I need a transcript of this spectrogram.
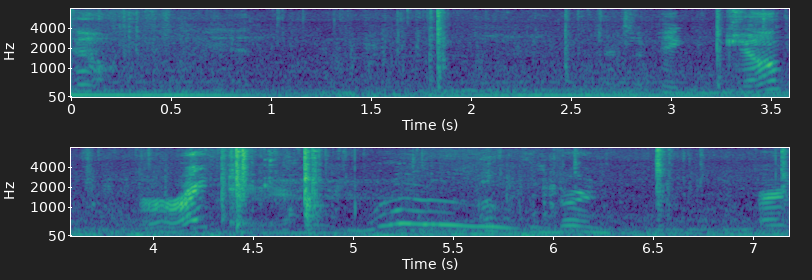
Bill. There's a big jump right there. Oh, there's a bird. Bird.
